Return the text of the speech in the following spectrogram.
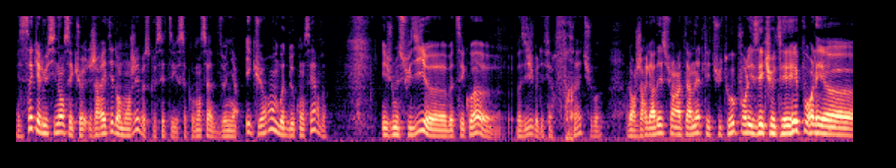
Et c'est ça qui est hallucinant, c'est que j'arrêtais d'en manger parce que ça commençait à devenir écœurant en boîte de conserve. Et je me suis dit, euh, bah tu sais quoi, euh, vas-y, je vais les faire frais, tu vois. Alors j'ai regardé sur internet les tutos pour les équeuter, pour les, euh,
